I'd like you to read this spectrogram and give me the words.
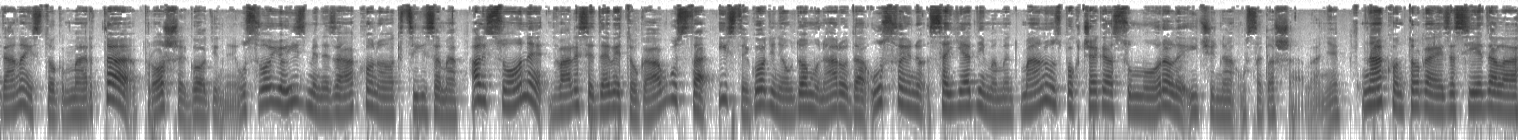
11. marta prošle godine usvojio izmjene zakona o akcizama, ali su one 29. augusta iste godine u Domu naroda usvojeno sa jednim amendmanom zbog čega su morale ići na usaglašavanje. Nakon toga je zasjedala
